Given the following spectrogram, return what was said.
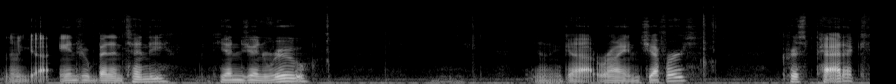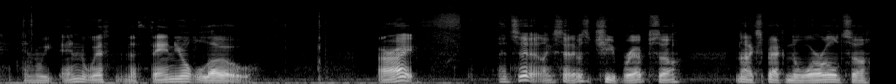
Then we got Andrew Benintendi, Hyunjin Ryu, and we got Ryan Jeffers, Chris Paddack, and we end with Nathaniel Lowe. All right. That's it. Like I said, it was a cheap rip, so not expecting the world, so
